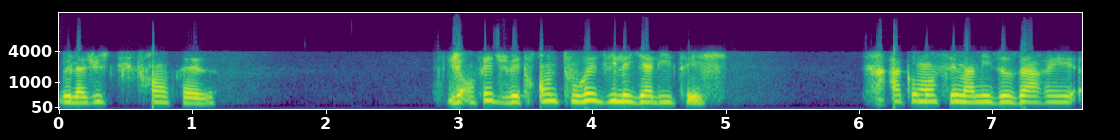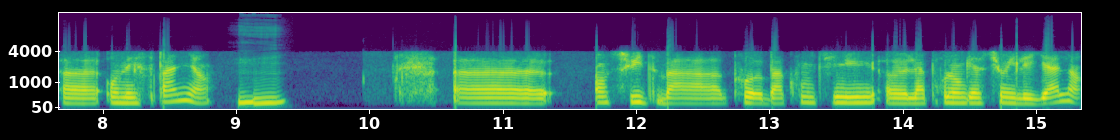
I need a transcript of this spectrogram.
de la justice française. En fait, je vais être entourée d'illégalité. A commencé ma mise aux arrêts en Espagne. Mmh. Euh, ensuite, bah, bah continue euh, la prolongation illégale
